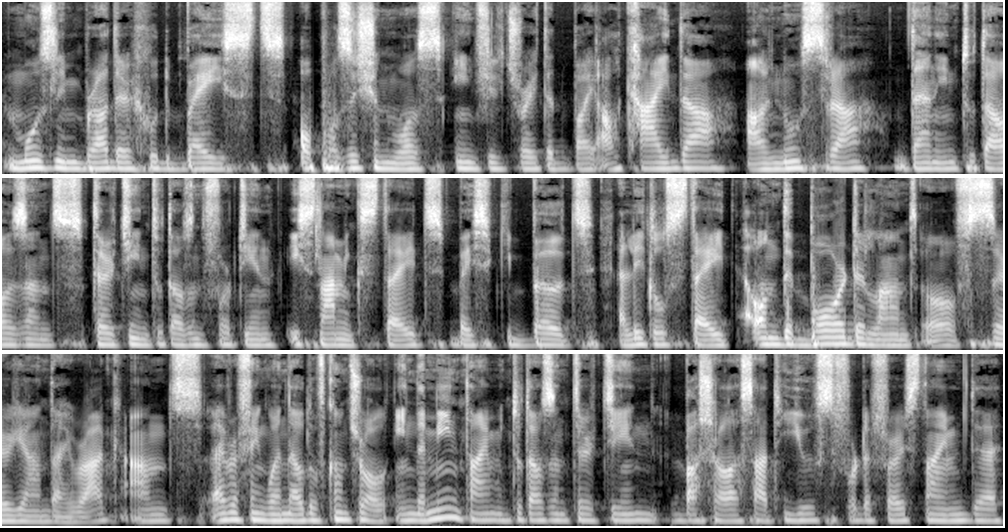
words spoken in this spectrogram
Muslim Brotherhood based opposition was infiltrated by Al Qaeda, Al Nusra. Then in 2013, 2014, Islamic State basically built a little state on the borderland of Syria and Iraq, and everything went out of control. In the meantime, in 2013, Bashar al Assad used for the first time the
